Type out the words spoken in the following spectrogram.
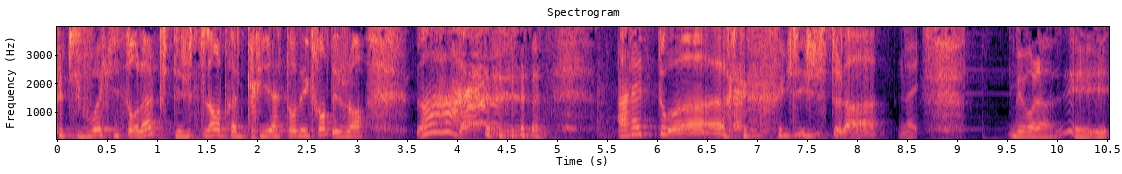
tu, tu vois qu'ils sont là, puis t'es juste là en train de crier à ton écran, t'es genre ah arrête-toi, il est juste là. Ouais. Mais voilà. Et,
